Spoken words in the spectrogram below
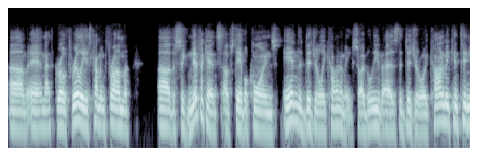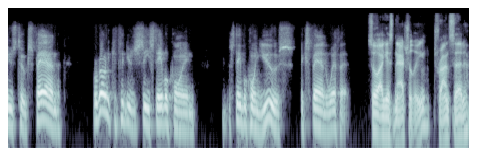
Um, and that growth really is coming from uh, the significance of stable coins in the digital economy. So i believe as the digital economy continues to expand we're going to continue to see stablecoin stablecoin use expand with it. So I guess naturally, Tron said,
